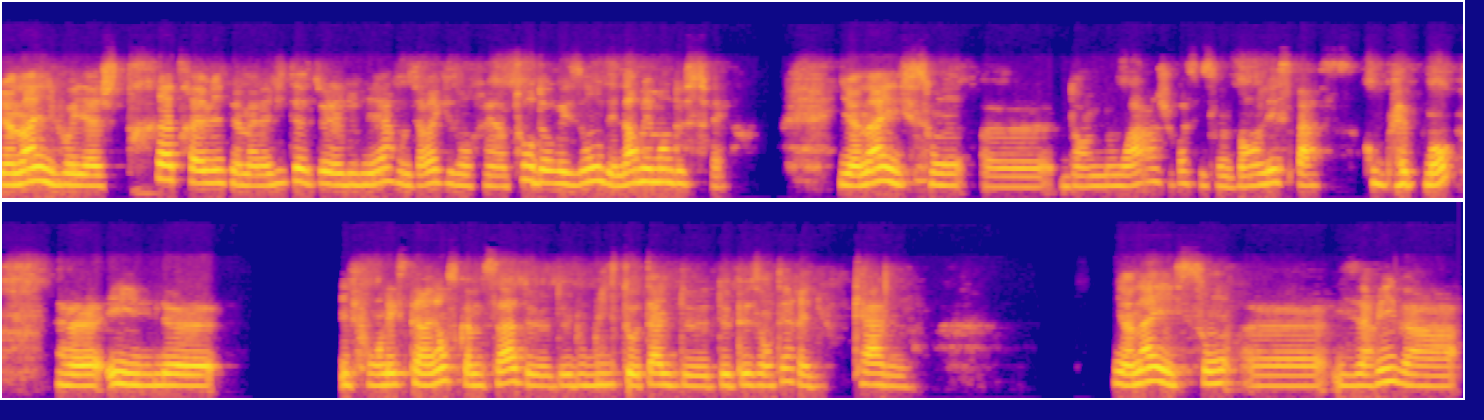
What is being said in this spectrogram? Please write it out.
Il y en a, ils voyagent très, très vite, même à la vitesse de la lumière. On dirait qu'ils ont fait un tour d'horizon d'énormément de sphères. Il y en a, ils sont euh, dans le noir. Je crois qu'ils sont dans l'espace complètement. et ils, font l'expérience comme ça de, l'oubli total de, de pesanteur et du calme. Il y en a, ils sont, euh, ils arrivent à,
